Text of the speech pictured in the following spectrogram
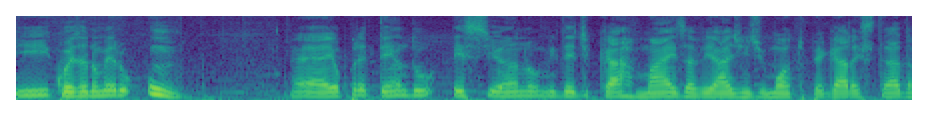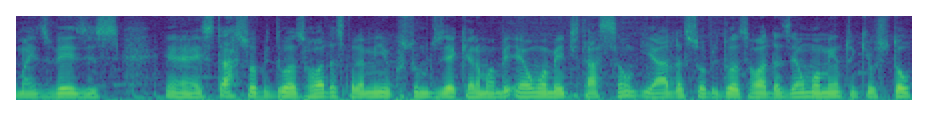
E coisa número um, é, eu pretendo esse ano me dedicar mais a viagens de moto, pegar a estrada mais vezes, é, estar sobre duas rodas. Para mim, eu costumo dizer que uma, é uma meditação guiada sobre duas rodas. É um momento em que eu estou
